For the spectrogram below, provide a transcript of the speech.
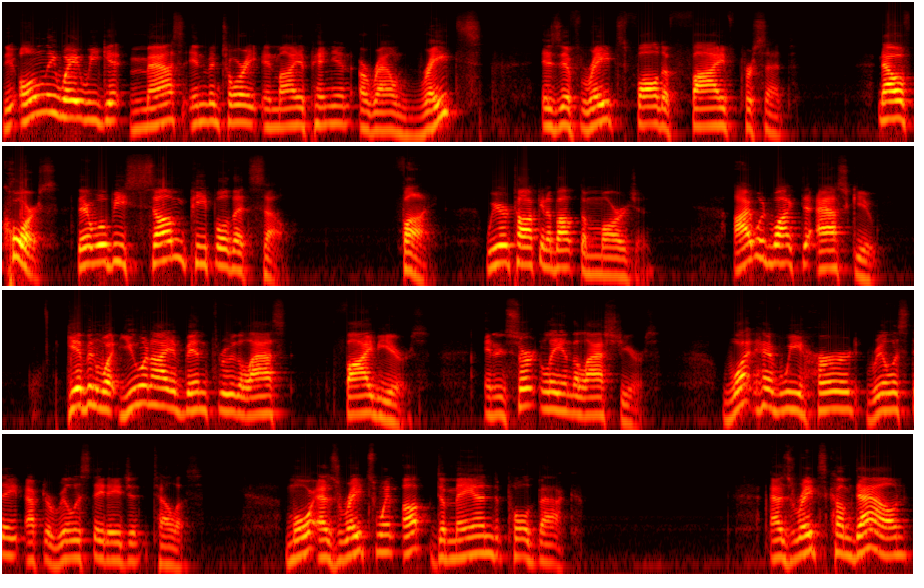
The only way we get mass inventory, in my opinion, around rates is if rates fall to 5%. Now, of course, there will be some people that sell. Fine. We are talking about the margin. I would like to ask you, given what you and I have been through the last five years, and certainly in the last years, what have we heard real estate after real estate agent tell us? More as rates went up, demand pulled back. As rates come down,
